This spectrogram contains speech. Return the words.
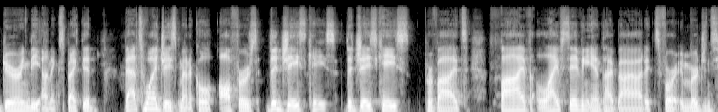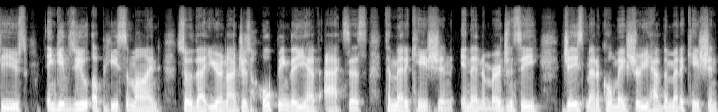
during the unexpected. That's why Jase Medical offers the Jase case. The Jase case provides five life saving antibiotics for emergency use and gives you a peace of mind so that you're not just hoping that you have access to medication in an emergency. Jase Medical makes sure you have the medication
